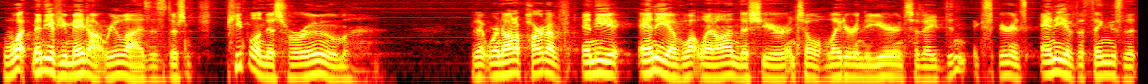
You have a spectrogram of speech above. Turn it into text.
what many of you may not realize is there's people in this room that were not a part of any any of what went on this year until later in the year, and so they didn't experience any of the things that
